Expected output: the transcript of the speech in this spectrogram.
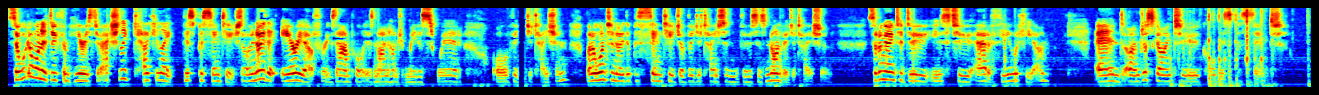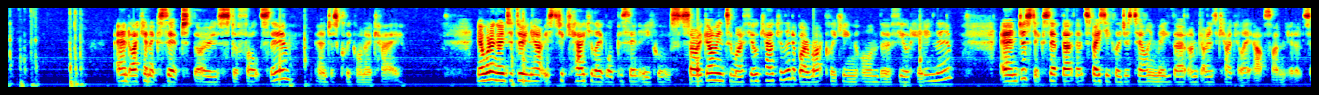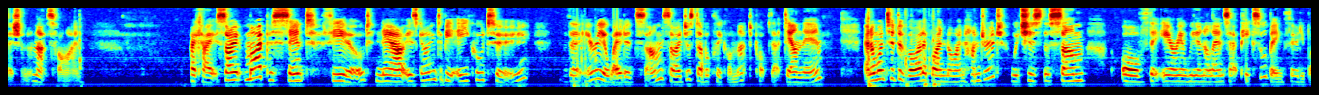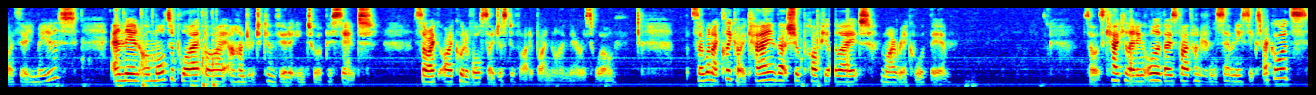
So what I want to do from here is to actually calculate this percentage. So I know the area, for example, is 900 meters squared of vegetation, but I want to know the percentage of vegetation versus non-vegetation. So what I'm going to do is to add a field here, and I'm just going to call this percent. And I can accept those defaults there and just click on OK. Now what I'm going to do now is to calculate what percent equals. So I go into my field calculator by right clicking on the field heading there and just accept that. That's basically just telling me that I'm going to calculate outside an edit session and that's fine. Okay, so my percent field now is going to be equal to the area weighted sum. So I just double click on that to pop that down there. And I want to divide it by 900, which is the sum of the area within a Landsat pixel being 30 by 30 meters and then I'll multiply it by 100 to convert it into a percent. So I, I could have also just divided by 9 there as well. So when I click OK, that should populate my record there. So it's calculating all of those 576 records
